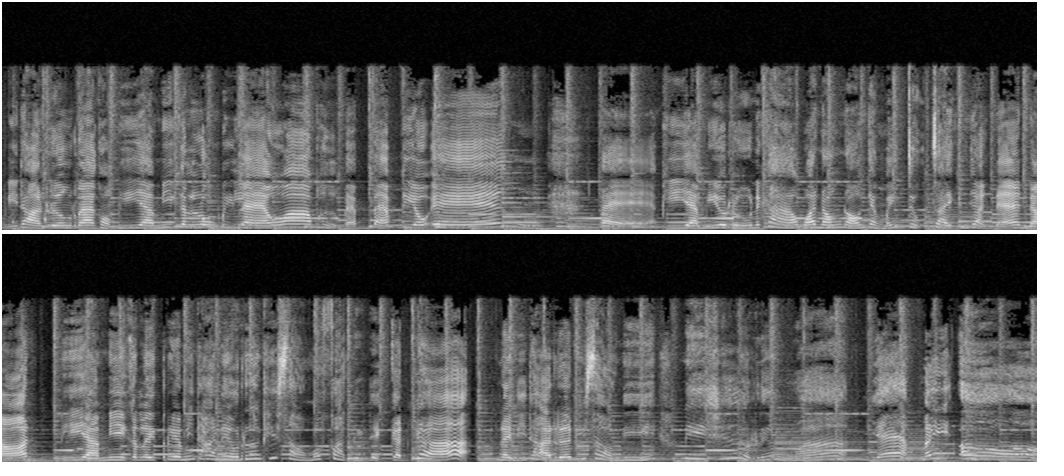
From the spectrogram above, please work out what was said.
บนิทานเรื่องแรกของพี่ยามีกันลงไปแล้วว่าเผลอแป๊บแป๊บเดียวเอง แต่พี่ยามีรู้นะคะว่าน้องๆออย่างไม่จุใจกันอย่างแน่นอน พี่ยามีก็เลยเตรียมนิทานแนวเรื่องที่สองมาฝากเด็กๆกันค่ะ ในนิทานเรื่องที่สองนี้ มีชื่อเรื่องว่า แยกไม่ออก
